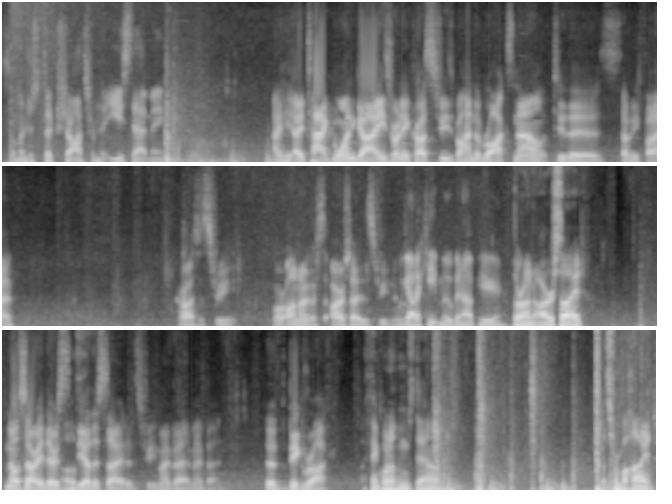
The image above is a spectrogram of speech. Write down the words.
Someone just took shots from the east at me. I, I tagged one guy. He's running across the street. He's behind the rocks now to the 75. Across the street, or on our, our side of the street. Now. We gotta keep moving up here. They're on our side? No, sorry. There's Oh. the other side of the street. My bad. My bad. The big rock. I think one of them's down. That's from behind.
